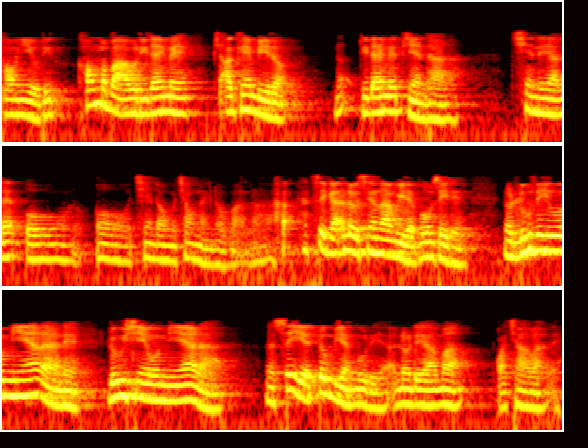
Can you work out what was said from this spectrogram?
ခေါင်းကြီးကိုဒီခေါင်းမပါဘူးဒီတိုင်းပဲဖြာခင်းပြီးတော့နော်ဒီတိုင်းပဲပြင်ထားတာချင်းတွေကလည်းအိုးလို့ဩချင်းတောင်မချောက်နိုင်တော့ပါလားစိတ်ကအဲ့လိုစဉ်းစားမိတယ်ဘုန်းစိတ်တယ်နော်လူသေးကိုမြင်ရတာနဲ့လူရှင်ကိုမြင်ရတာစိတ်ရဲ့တုံ့ပြန်မှုတွေကအလွန်တရာမှကွာခြားပါတယ်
